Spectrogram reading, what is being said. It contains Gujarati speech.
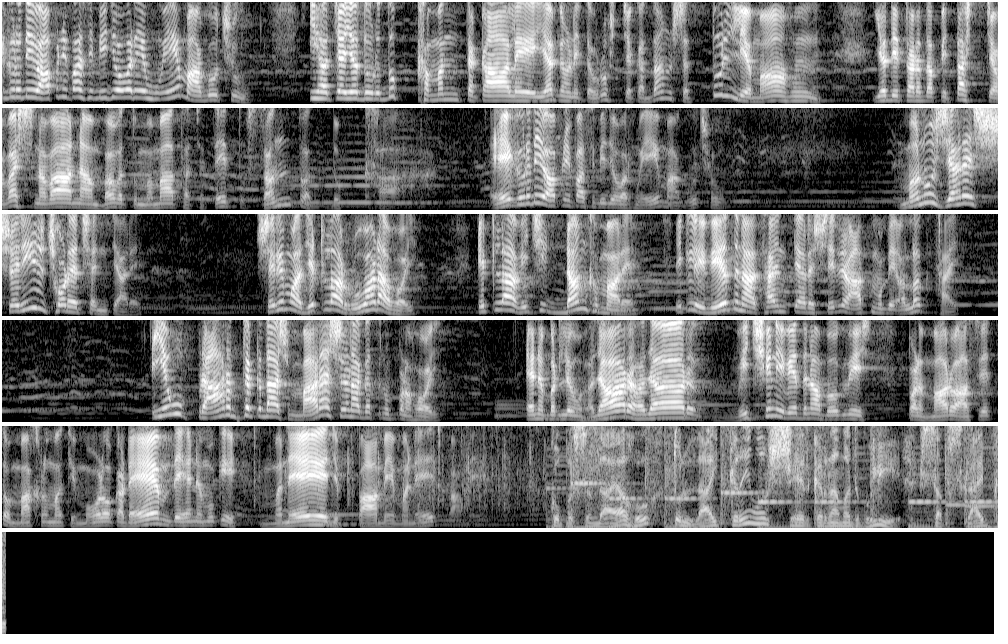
ગુરુદેવ આપની પાસે બીજો વર હું એ માગું છું. ઇહ ચ યદુર દુઃખ મંત કાલે યગણિત વૃશ્ચક દંશ તુલ્ય માહું યદિ તરદપિ તશ્ચ વૈષ્ણવાનામ ભવતુ મમાથ ચ તે તુ સંત્વ દુઃખા. હે ગુરુદેવ, આપની પાસે બીજો વાર હું એ માગું છું. મનુષ્ય જ્યારે શરીર છોડે છે ને ત્યારે, શરીરમાં જેટલા રૂવાડા હોય, એટલા વીછી ડંખ મારે, એટલી વેદના થાય ને ત્યારે શરીર આત્મા બે અલગ થાય. એવું પ્રારબ્ધ કદાચ મારા શરણાગતનું પણ હોય એને બદલે હું હજાર હજાર વીછીની વેદના ભોગવીશ પણ મારો આશ્રિત તો માખણમાંથી મોળો કાઢે એમ દેહને મૂકી મને જ પામે મને જ પામે को पसंद आया हो तो लाइक करें और शेयर करना मत भूलिए सब्सक्राइब करें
